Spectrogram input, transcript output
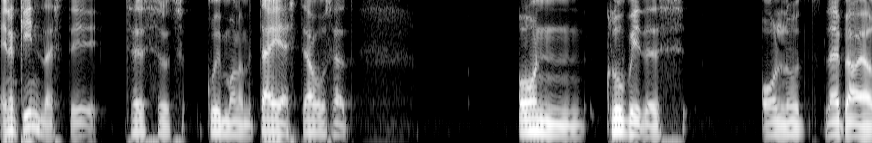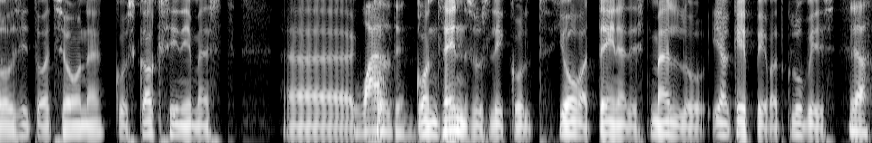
ei no kindlasti selles suhtes, kui me oleme täiesti ausad, on klubides olnud läbi ajaloo situatsioone, kus kaks inimest äh, konsensuslikult joovad teineteist mällu ja kepivad klubis jah,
